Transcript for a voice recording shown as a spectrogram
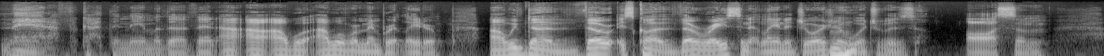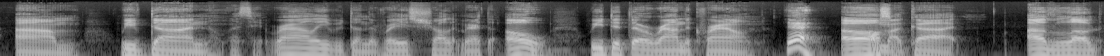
man, I forgot the name of the event. I, I, I will I will remember it later. Uh, we've done the it's called the race in Atlanta, Georgia, which was awesome. Um, we've done let's see, Raleigh. We've done the race, Charlotte Marathon. Oh, we did the around the crown. Yeah. Oh my god, I loved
